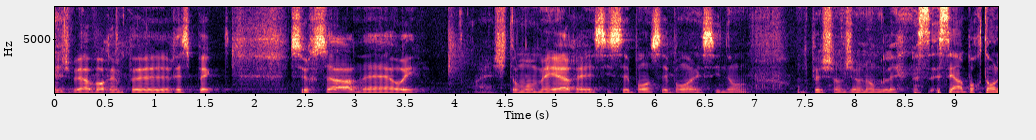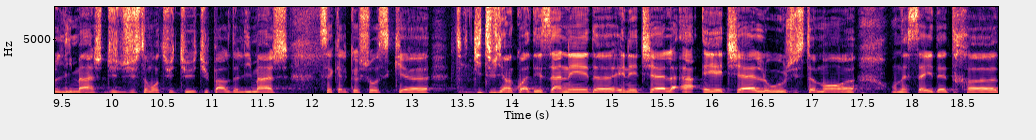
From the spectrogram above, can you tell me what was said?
et je vais avoir un peu respect sur ça, mais oui, ouais, je suis dans mon meilleur et si c'est bon, c'est bon et sinon on peut changer en anglais. C'est important, l'image, justement, tu, tu, tu, parles de l'image, c'est quelque chose qui, qui te vient quoi, des années de NHL à AHL où justement euh, on essaye d'être, euh,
